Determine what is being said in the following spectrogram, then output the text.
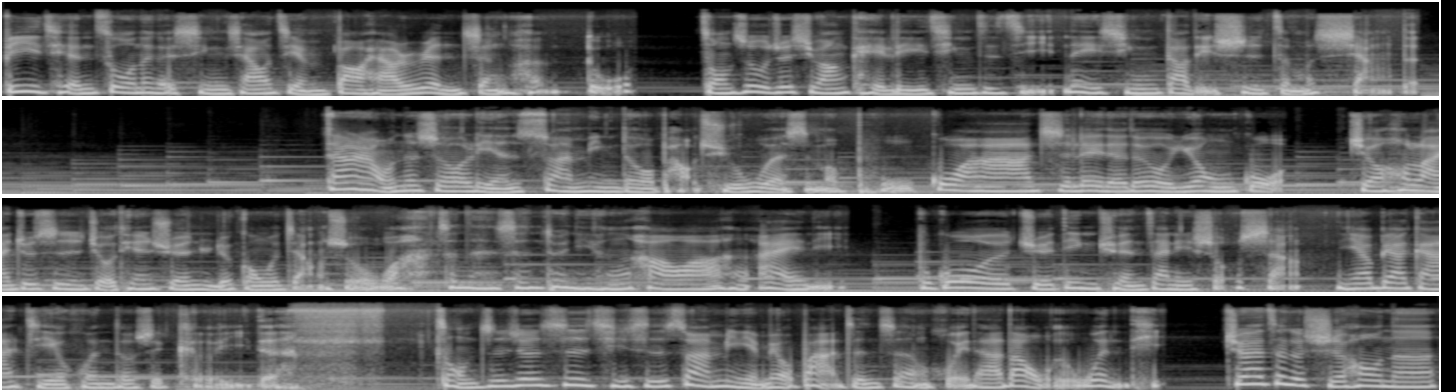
比以前做那个行销简报还要认真很多。总之，我就希望可以理清自己内心到底是怎么想的。当然，我那时候连算命都有跑去问，什么卜卦啊之类的都有用过。就后来就是九天玄女就跟我讲说：“哇，这男生对你很好啊，很爱你。”不过决定权在你手上，你要不要跟他结婚都是可以的。总之就是，其实算命也没有办法真正回答到我的问题。就在这个时候呢，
